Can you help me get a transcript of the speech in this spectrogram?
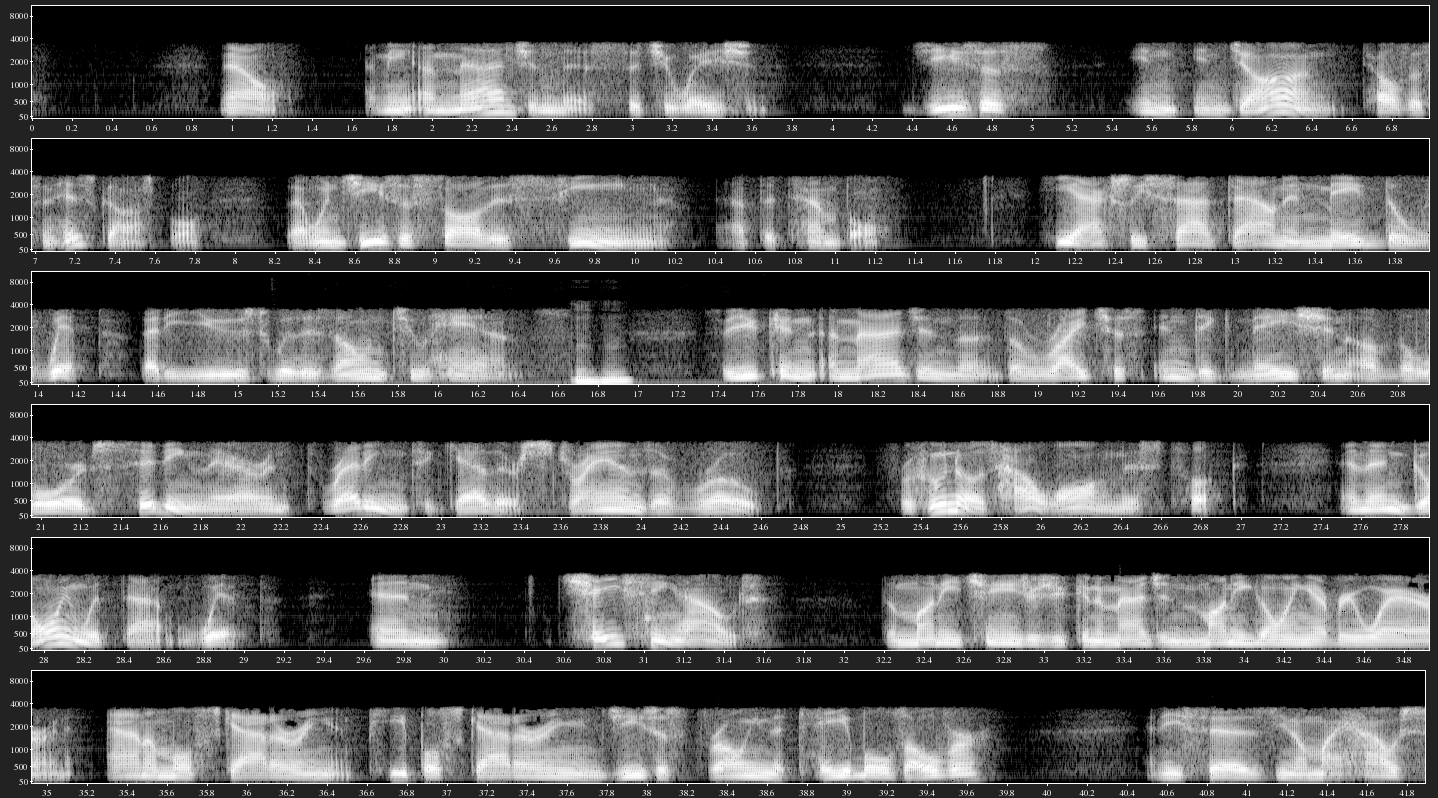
Now, I mean, imagine this situation. Jesus, in, in John, tells us in his gospel that when Jesus saw this scene at the temple, he actually sat down and made the whip that he used with his own two hands. Mm-hmm. So you can imagine the, the righteous indignation of the Lord sitting there and threading together strands of rope for who knows how long this took. And then going with that whip and chasing out the money changers. You can imagine money going everywhere and animals scattering and people scattering and Jesus throwing the tables over. And he says, You know, my house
